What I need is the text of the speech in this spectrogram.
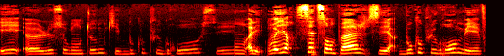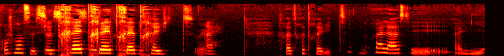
Et euh, le second tome, qui est beaucoup plus gros, c'est. Allez, on va dire 700 pages. C'est beaucoup plus gros, mais franchement, c'est très, très, très très, vite. très vite. ouais. Ouais. Très, très, très vite. Voilà, c'est à lire.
